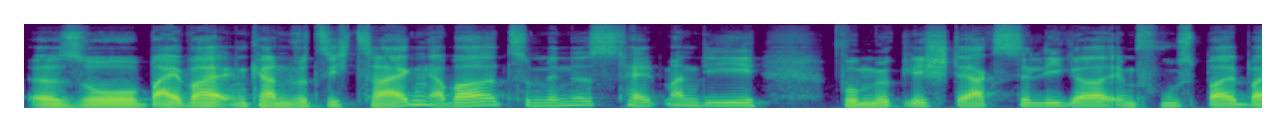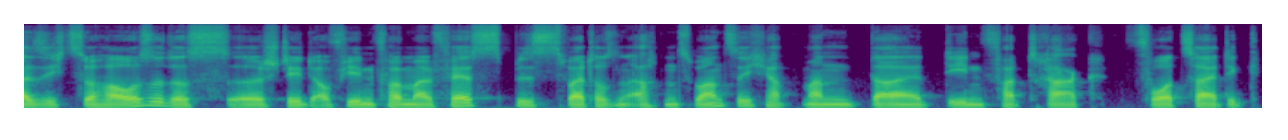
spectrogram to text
äh, so beibehalten kann, wird sich zeigen. Aber zumindest hält man die womöglich stärkste Liga im Fußball bei sich zu Hause. Das äh, steht auf jeden Fall mal fest. Bis 2028 hat man da den Vertrag vorzeitig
